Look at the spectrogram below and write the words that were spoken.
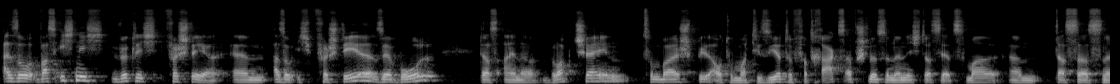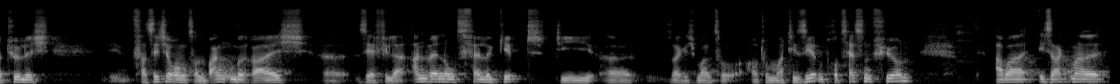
Also, was ich nicht wirklich verstehe, ähm, also ich verstehe sehr wohl, dass eine Blockchain zum Beispiel automatisierte Vertragsabschlüsse, nenne ich das jetzt mal, ähm, dass das natürlich im Versicherungs- und Bankenbereich äh, sehr viele Anwendungsfälle gibt, die, äh, sage ich mal, zu automatisierten Prozessen führen. Aber ich sage mal,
